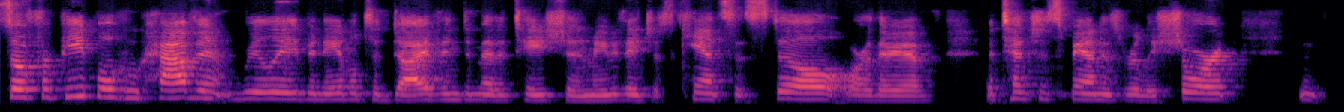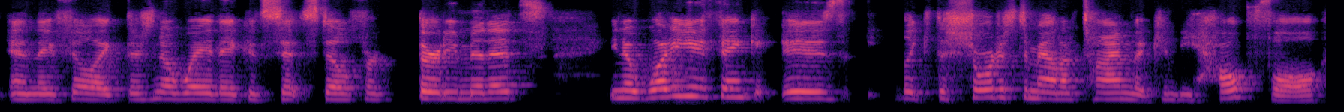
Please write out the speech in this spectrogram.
So, for people who haven't really been able to dive into meditation, maybe they just can't sit still or they have attention span is really short and they feel like there's no way they could sit still for 30 minutes. You know, what do you think is like the shortest amount of time that can be helpful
